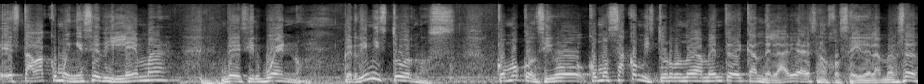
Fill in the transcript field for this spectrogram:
estaba como en ese dilema de decir, bueno, perdí mis turnos. ¿Cómo consigo, cómo saco mis turnos nuevamente de Candelaria, de San José y de la Merced?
